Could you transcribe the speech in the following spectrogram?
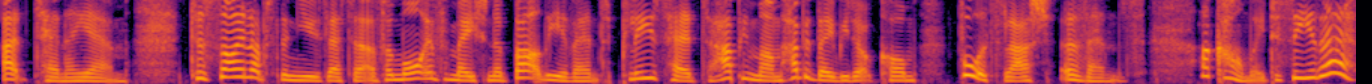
at 10am. To sign up to the newsletter and for more information about the event, please head to happymumhappybaby.com forward slash events. I can't wait to see you there.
